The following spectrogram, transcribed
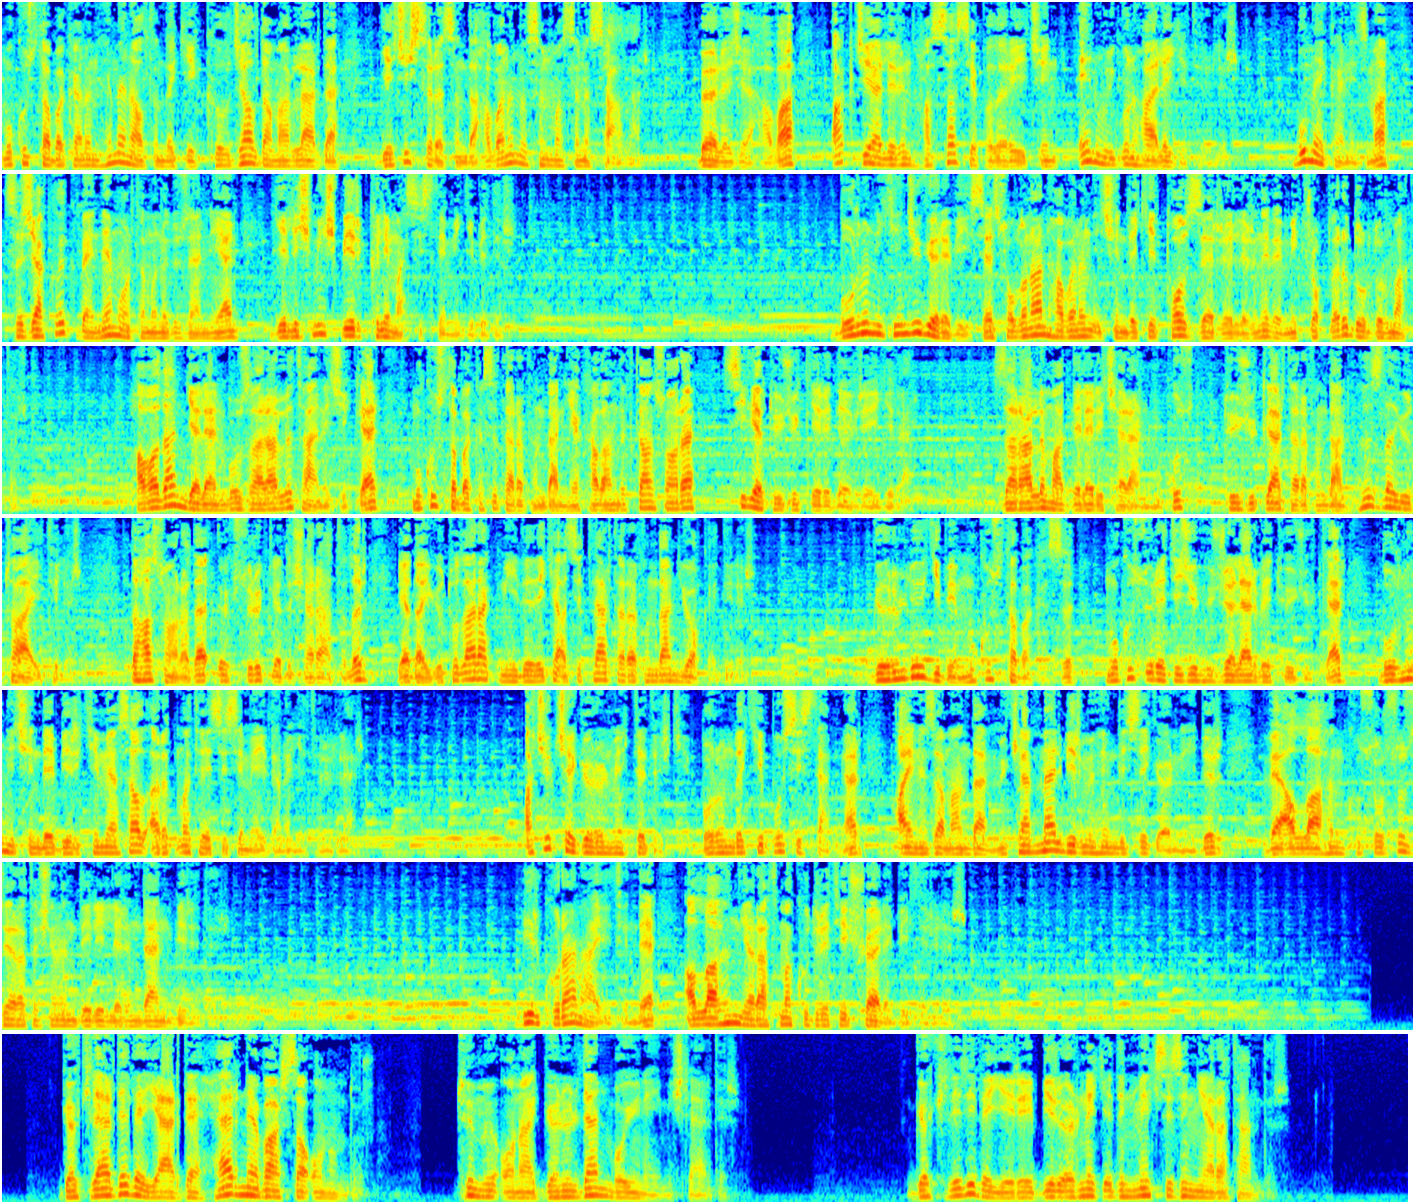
Mukus tabakanın hemen altındaki kılcal damarlar da geçiş sırasında havanın ısınmasını sağlar. Böylece hava akciğerlerin hassas yapıları için en uygun hale getirilir. Bu mekanizma sıcaklık ve nem ortamını düzenleyen gelişmiş bir klima sistemi gibidir. Burnun ikinci görevi ise solunan havanın içindeki toz zerrelerini ve mikropları durdurmaktır. Havadan gelen bu zararlı tanecikler mukus tabakası tarafından yakalandıktan sonra silya tüycükleri devreye girer. Zararlı maddeler içeren mukus tüycükler tarafından hızla yutağa itilir. Daha sonra da öksürükle dışarı atılır ya da yutularak midedeki asitler tarafından yok edilir. Görüldüğü gibi mukus tabakası, mukus üretici hücreler ve tüycükler burnun içinde bir kimyasal arıtma tesisi meydana getirirler. Açıkça görülmektedir ki burundaki bu sistemler aynı zamanda mükemmel bir mühendislik örneğidir ve Allah'ın kusursuz yaratışının delillerinden biridir. Bir Kur'an ayetinde Allah'ın yaratma kudreti şöyle bildirilir. Göklerde ve yerde her ne varsa O'nundur. Tümü O'na gönülden boyun eğmişlerdir. Gökleri ve yeri bir örnek edinmeksizin yaratandır.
